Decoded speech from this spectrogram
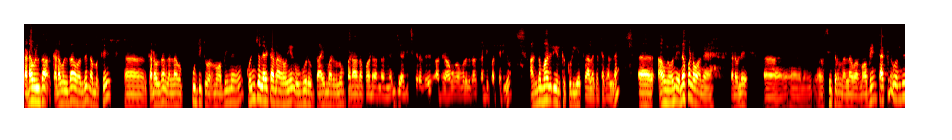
கடவுள் தான் கடவுள் தான் வந்து நமக்கு ஆஹ் கடவுள் தான் நல்லா கூட்டிட்டு வரணும் அப்படின்னு கொஞ்சம் லேட்டானாகவே ஒவ்வொரு தாய்மார்களும் படாத பாடு அந்த நெஞ்சு அடிச்சுக்கிறது அது அவங்க அவங்களுக்கு தான் கண்டிப்பா தெரியும். அந்த மாதிரி இருக்கக்கூடிய காலகட்டங்கள்ல அவங்க வந்து என்ன பண்ணுவாங்க? கடவுளே ஆஹ் சீக்கிரம் நல்லா வரணும் அப்படின்னு டக்குனு வந்து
